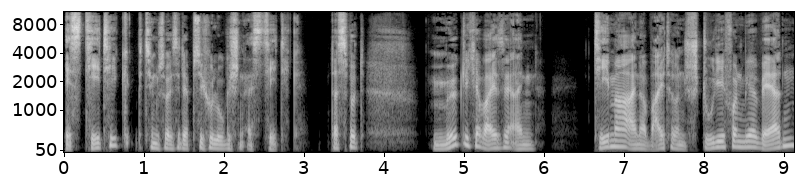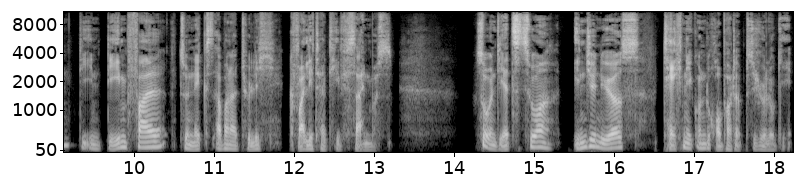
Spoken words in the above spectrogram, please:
Ästhetik beziehungsweise der psychologischen Ästhetik. Das wird möglicherweise ein Thema einer weiteren Studie von mir werden, die in dem Fall zunächst aber natürlich qualitativ sein muss. So, und jetzt zur Ingenieurs-, Technik- und Roboterpsychologie.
